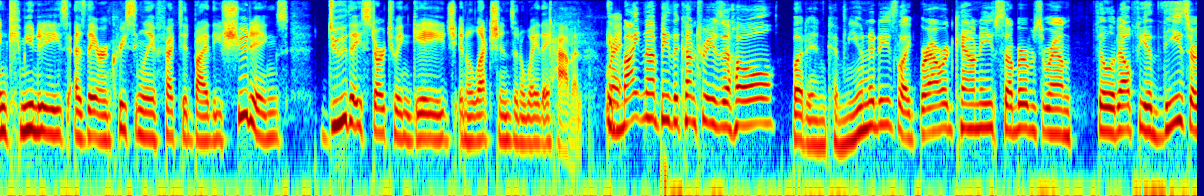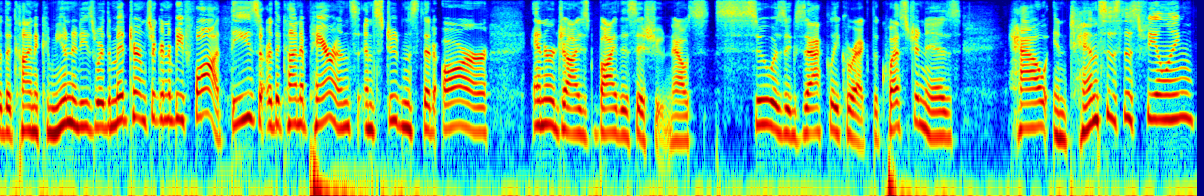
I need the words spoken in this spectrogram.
and communities, as they are increasingly affected by these shootings, do they start to engage in elections in a way they haven't? It might not be the country as a whole, but in communities like Broward County, suburbs around Philadelphia, these are the kind of communities where the midterms are going to be fought. These are the kind of parents and students that are energized by this issue. Now, Sue is exactly correct. The question is how intense is this feeling?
